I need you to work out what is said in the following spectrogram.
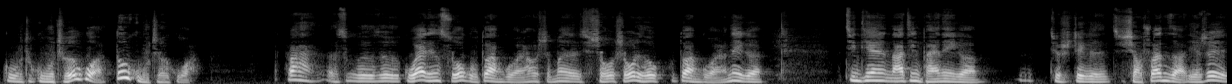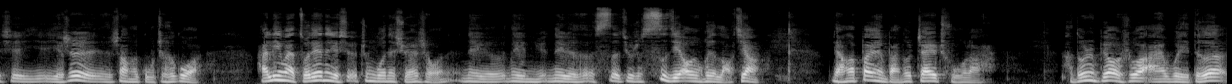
骨骨折过，都骨折过，是吧？呃，这这谷爱凌锁骨断过，然后什么手手指头断过，那个今天拿金牌那个就是这个小栓子，也是也也是上的骨折过，还另外昨天那个中国那选手，那个那个女那个四就是四届奥运会的老将。两个半月板都摘除了，很多人不要说哎，韦德，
